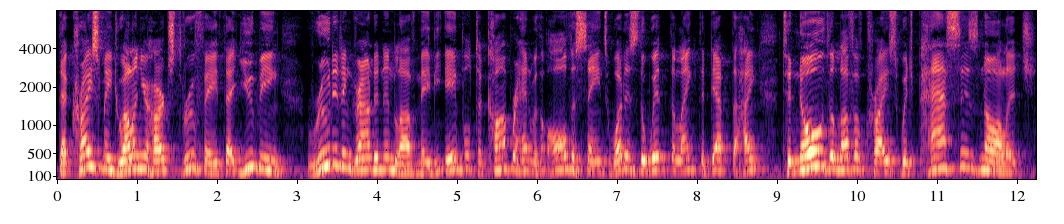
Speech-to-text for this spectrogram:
that Christ may dwell in your hearts through faith, that you being rooted and grounded in love, may be able to comprehend with all the saints what is the width, the length, the depth, the height, to know the love of Christ which passes knowledge.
